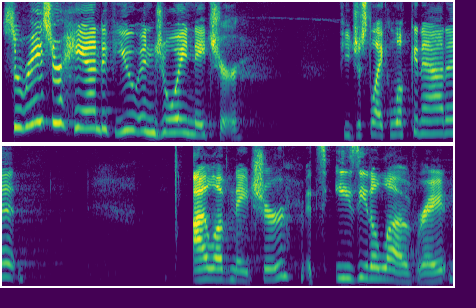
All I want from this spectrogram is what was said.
So raise your hand if you enjoy nature, if you just like looking at it. I love nature. It's easy to love, right?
